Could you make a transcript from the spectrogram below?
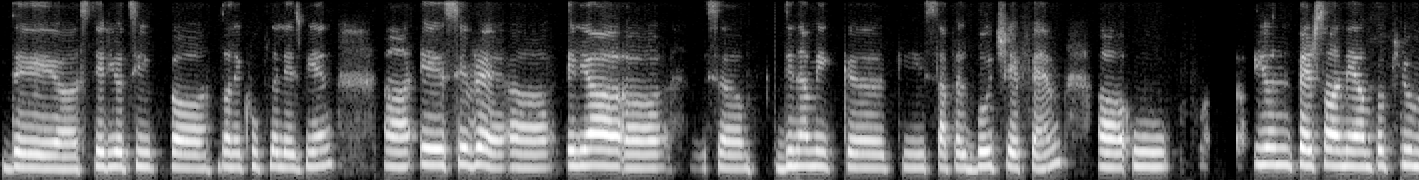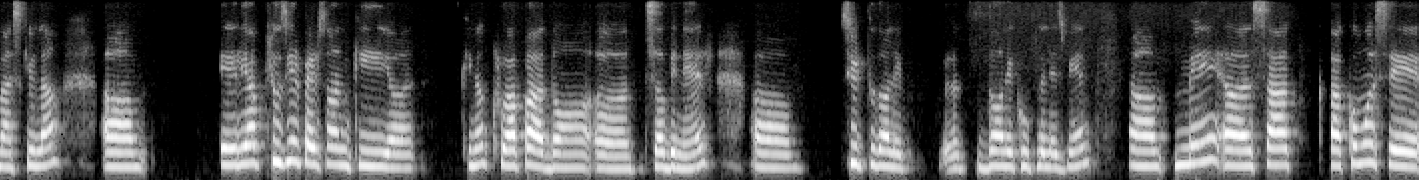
des euh, stéréotypes euh, dans les couples lesbiennes. Euh, et c'est vrai, euh, il y a euh, cette dynamique euh, qui s'appelle Butch et Femme, euh, où une personne est un peu plus masculin. Euh, et il y a plusieurs personnes qui, euh, qui ne croient pas dans euh, ce binaire, euh, surtout dans les, euh, dans les couples lesbiennes. Mais ça a commencé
